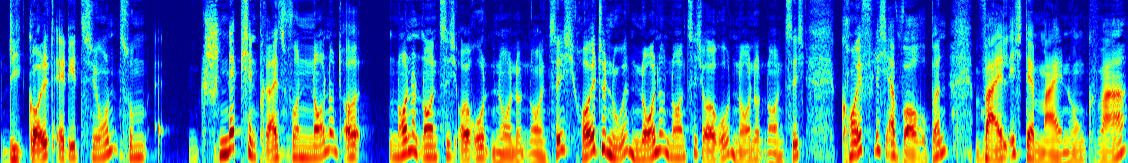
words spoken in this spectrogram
die Gold-Edition zum Schnäppchenpreis von 99 99,99 Euro, heute nur 99,99 Euro, käuflich erworben, weil ich der Meinung war,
